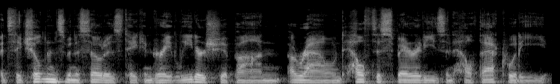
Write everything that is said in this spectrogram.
I'd say Children's Minnesota has taken great leadership on around health disparities and health equity,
